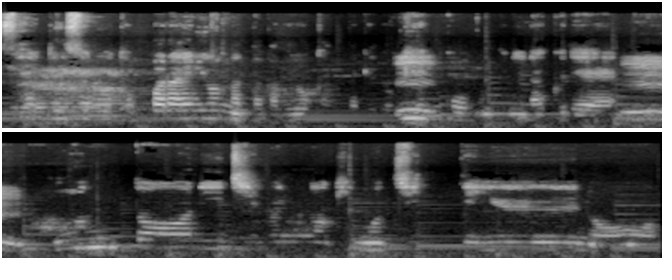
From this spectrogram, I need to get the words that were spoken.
最近それを取っ払えるようになったからよかったけど、うん。結構本当に楽でうん。本当に自分の気持ちっていうのを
